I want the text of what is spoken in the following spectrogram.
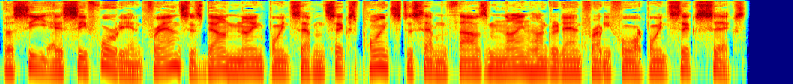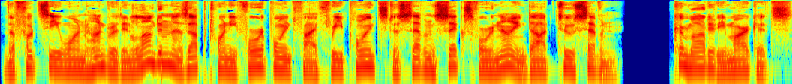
The CAC 40 in France is down 9.76 points to 7,944.66. The FTSE 100 in London is up 24.53 points to 7649.27. Commodity markets.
